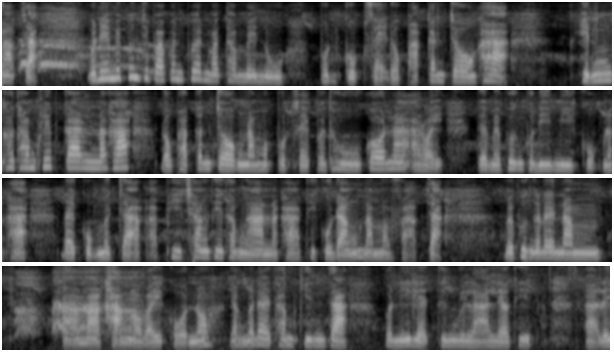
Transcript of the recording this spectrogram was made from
มากจ้ะวันนี้แม่พึ่งจะพาเพื่อนๆ มาทำเมนูป่นกบใส่ดอกผักกันจองค่ะ เห็นเขาทำคลิปกันนะคะ ดอกผักกันจองนำมาป่นใส่ปลาทูก็น่าอร่อย แต่แม่พึ่งพอดีมีกบนะคะ ได้กบมาจากพี่ช่างที่ทำงานนะคะ ที่โกดังนำมาฝากจ้ะ แม่พึ่งก็ได้นำมาขังเอาไว้ก่อนเนาะยังไม่ได้ทำกินจ้ะวันนี้แหละถึงเวลาแล้วที่ได้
